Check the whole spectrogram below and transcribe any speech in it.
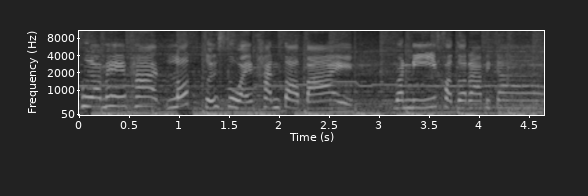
เพื่อไม่ให้พลาดรถสวยๆ คันต่อไป วันนี้ขอตัวลาไปก่อน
